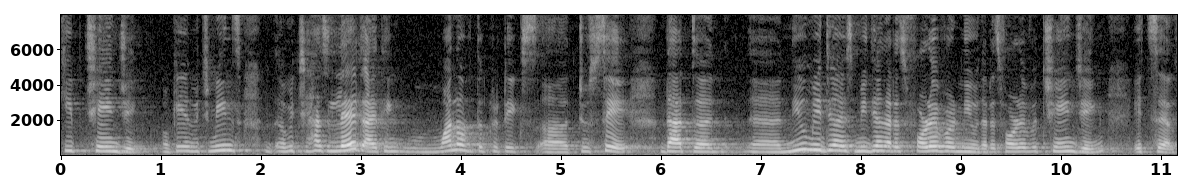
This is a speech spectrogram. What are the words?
keep changing okay? Which means uh, which has led I think one of the critics uh, to say that uh, uh, new media is media that is forever new that is forever changing itself.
